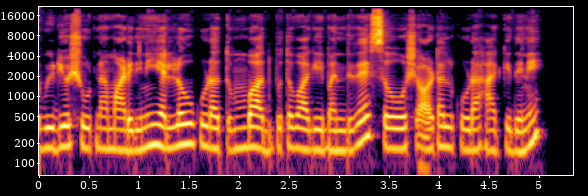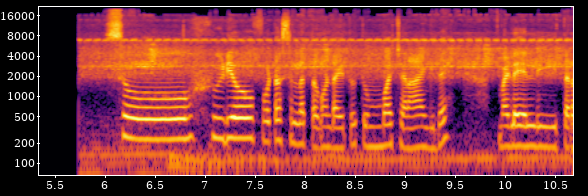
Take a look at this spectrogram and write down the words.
ವಿಡಿಯೋ ಶೂಟ್ನ ಮಾಡಿದ್ದೀನಿ. ಎಲ್ಲವೂ ಕೂಡ ತುಂಬ ಅದ್ಭುತವಾಗಿ ಬಂದಿದೆ. ಸೊ, ಶಾರ್ಟಲ್ಲಿ ಕೂಡ ಹಾಕಿದ್ದೀನಿ. ಸೊ, ವಿಡಿಯೋ ಫೋಟೋಸ್ ಎಲ್ಲ ತೊಗೊಂಡಾಯಿತು. ತುಂಬ ಚೆನ್ನಾಗಿದೆ. ಮಳೆಯಲ್ಲಿ ಈ ಥರ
